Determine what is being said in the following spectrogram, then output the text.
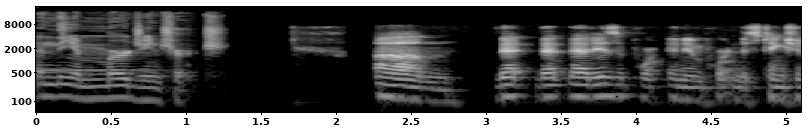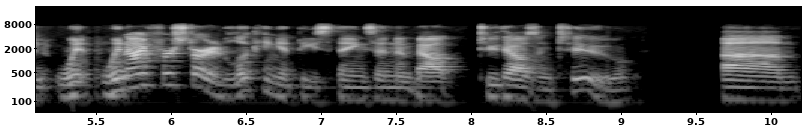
and the emerging church? Um, that that that is an important distinction. When when I first started looking at these things in about 2002, um,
